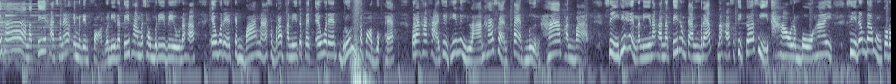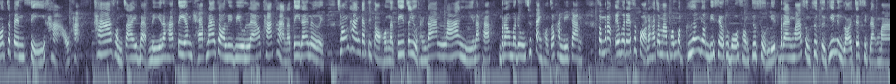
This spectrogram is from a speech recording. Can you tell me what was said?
ดีค่ะ นัตตี้ค่ะชาแนลเอเมเดนฟอร์ดวันนี้นัตตี้พามาชมรีวิวนะคะเอเวอเรสต์กันบ้างนะสำหรับคันนี้จะเป็นเอเวอเรสต์รุ่นสปอร์ตบวกแพ็คราคาขายจะอยู่ที่ 1 5 8 5 0 0 0 บาท สีที่เห็นอันนี้นะคะนัตตี้ทำการแรปนะคะ สติกเกอร์สีเทาลัมโบให้ สีเดิมๆของตัวรถจะเป็นสีขาวค่ะ ถ้าสนใจแบบนี้นะคะ เตรียมแคปหน้าจอรีวิว แล้วทักหานัตตี้ได้เลย ช่องทางการติดต่อของนัตตี้จะอยู่ทางด้านล่างนี้นะคะ เรามาดูชุดแต่งของเจ้าคันนี้กันสำหรับ e v e r e s t Sport นะคะจะมาพร้อมกับเครื่องยนต์ดีเซลเทอร์โบ 2.0 ลิตรแรงม้าสูงสุดจุดที่ 170 แรงม้า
